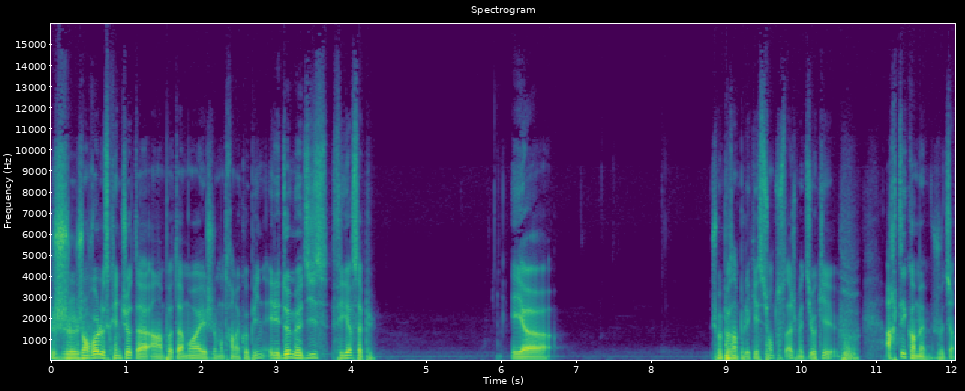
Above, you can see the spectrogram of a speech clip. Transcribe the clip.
j'envoie le screenshot à, un pote à moi et je le montre à ma copine. Et les deux me disent Fais gaffe, ça pue. Et euh, je me pose un peu les questions, tout ça. Je me dis Ok, Arte quand même. Je veux dire,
